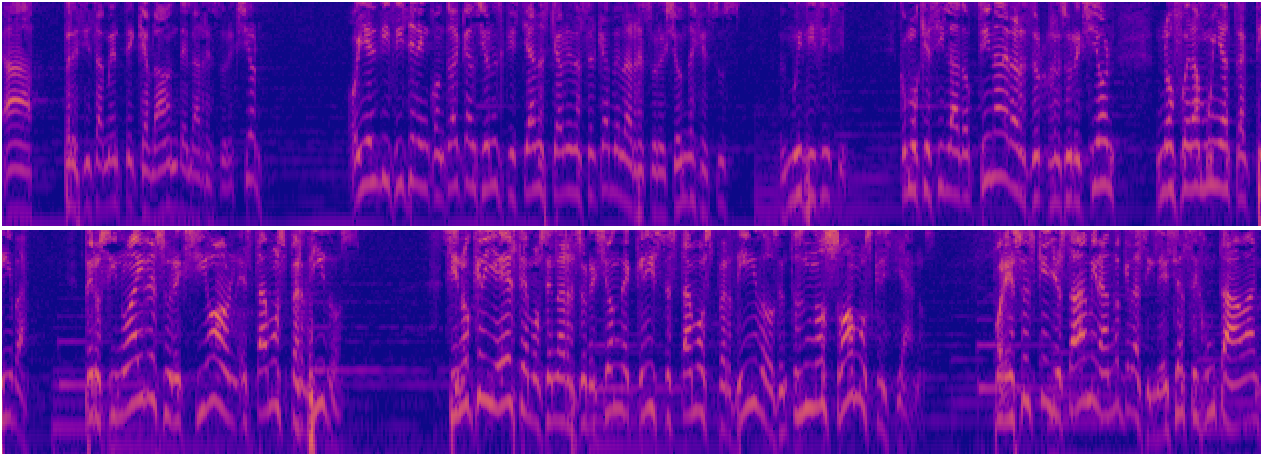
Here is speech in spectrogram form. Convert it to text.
Ah, precisamente que hablaban de la resurrección. Hoy es difícil encontrar canciones cristianas que hablen acerca de la resurrección de Jesús. Es muy difícil. Como que si la doctrina de la resurrección no fuera muy atractiva. Pero si no hay resurrección, estamos perdidos. Si no creyésemos en la resurrección de Cristo, estamos perdidos. Entonces no somos cristianos. Por eso es que yo estaba mirando que las iglesias se juntaban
